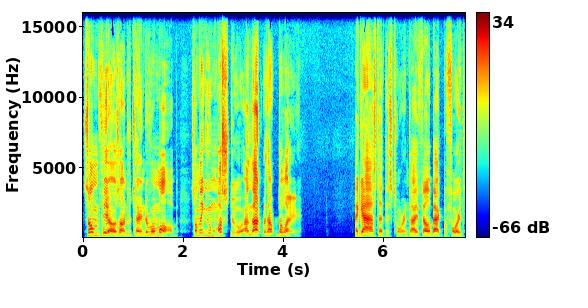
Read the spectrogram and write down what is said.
Some fears are entertained of a mob. Something you must do, and that without delay. Aghast at this torrent, I fell back before it,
